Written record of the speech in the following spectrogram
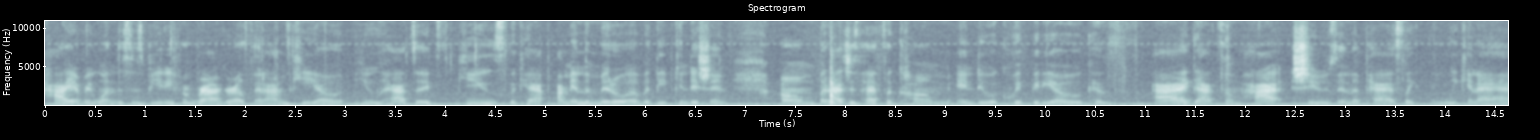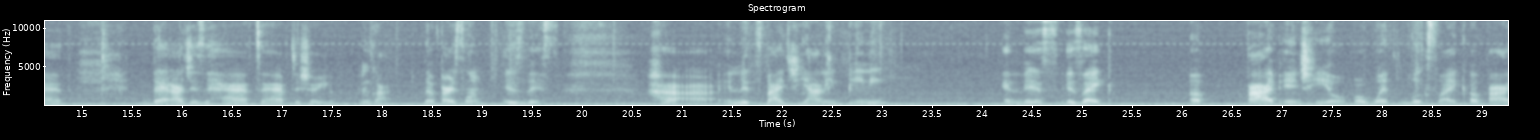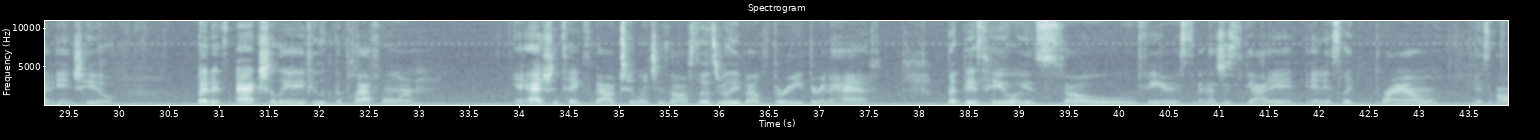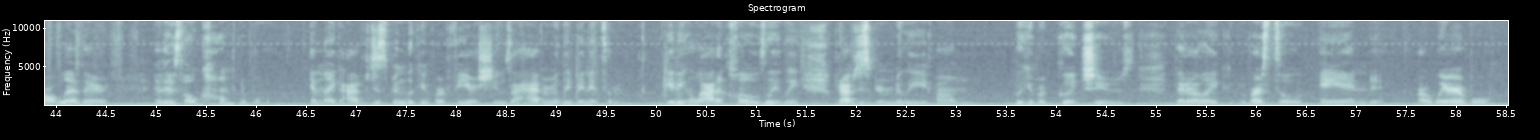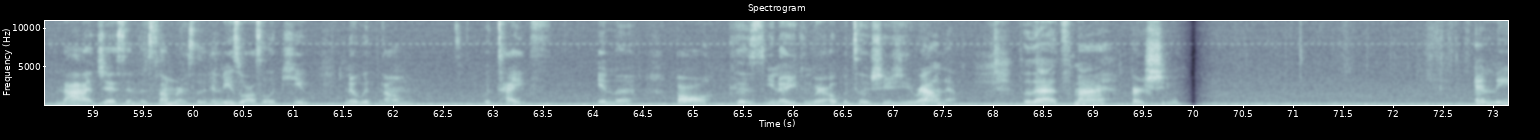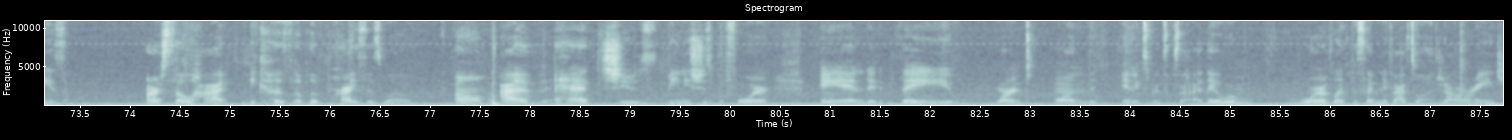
Hi everyone, this is Beauty for Brown Girls and I'm Keo. You have to excuse the cap. I'm in the middle of a deep condition, um, but I just had to come and do a quick video because I got some hot shoes in the past like week and a half that I just have to have to show you. Okay, the first one is this, and it's by Gianni Bini, and this is like five inch heel or what looks like a five inch heel. But it's actually if you look at the platform it actually takes about two inches off. So it's really about three three and a half. But this heel is so fierce and I just got it. And it's like brown it's all leather and they're so comfortable. And like I've just been looking for fierce shoes. I haven't really been into getting a lot of clothes lately but I've just been really um looking for good shoes that are like versatile and are wearable, not just in the summer. So and these will also look cute, you know, with um with tights in the fall because you know you can wear open toe shoes year round now. So that's my first shoe. And these are so hot because of the price as well. Um, I've had shoes, Bini shoes before, and they weren't on the inexpensive side. They were more of like the 75 to $100 range.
